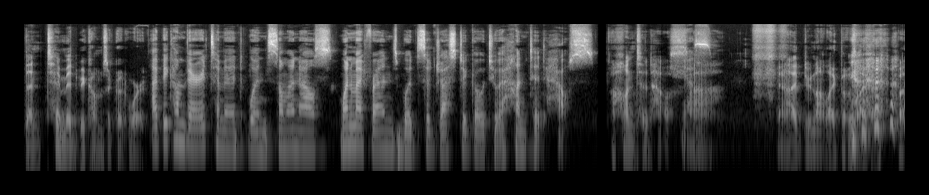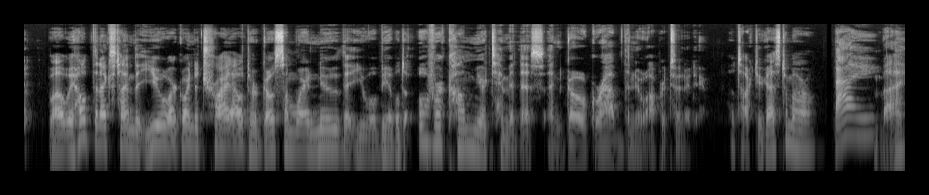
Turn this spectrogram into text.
Then timid becomes a good word. I become very timid when someone else, one of my friends, would suggest to go to a haunted house. A haunted house. Yes. Ah. Yeah, I do not like those either. but well, we hope the next time that you are going to try out or go somewhere new that you will be able to overcome your timidness and go grab the new opportunity. We'll talk to you guys tomorrow. Bye. Bye.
